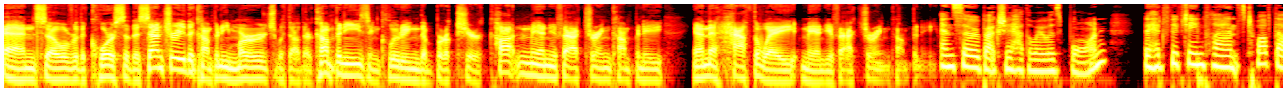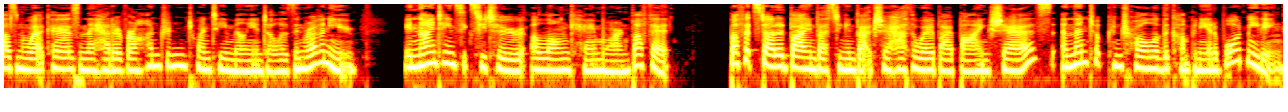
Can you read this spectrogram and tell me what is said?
And so over the course of the century, the company merged with other companies, including the Berkshire Cotton Manufacturing Company and the Hathaway Manufacturing Company. And so Berkshire Hathaway was born. They had 15 plants, 12,000 workers, and they had over $120 million in revenue. In 1962, along came Warren Buffett. Buffett started by investing in Berkshire Hathaway by buying shares and then took control of the company at a board meeting,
